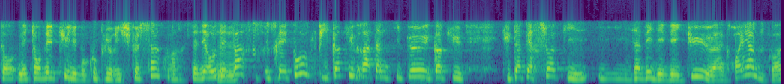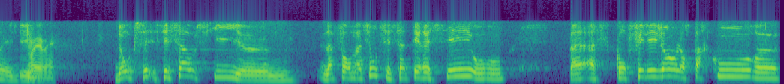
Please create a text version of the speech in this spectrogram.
ton, mais ton vécu il est beaucoup plus riche que ça quoi. C'est-à-dire au mmh. départ c'était très pauvre, puis quand tu grattes un petit peu et quand tu tu t'aperçois qu'ils avaient des vécus incroyables quoi. Et ouais, ouais. Donc c'est ça aussi euh, la formation, c'est s'intéresser au, bah, à ce qu'ont fait les gens, leur parcours, euh,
